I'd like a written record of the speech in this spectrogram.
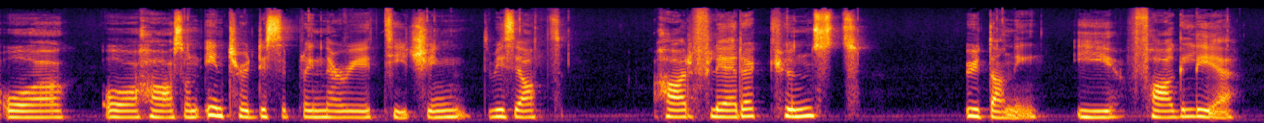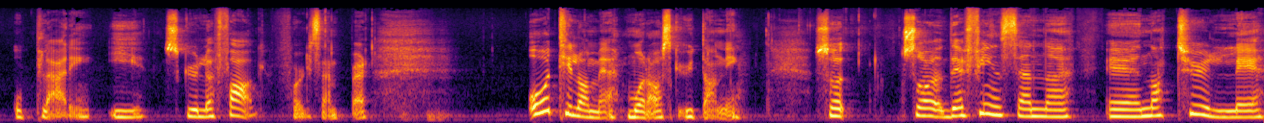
å, å ha sånn interdisciplinary teaching. Det vil si at har flere kunstutdanning i faglige opplæring, i skolefag f.eks. Og til og med moralsk utdanning. Så, så det fins en eh, naturlig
